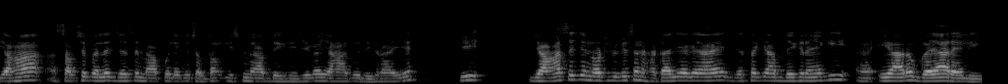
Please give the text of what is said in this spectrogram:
यहाँ सबसे पहले जैसे मैं आपको लेके चलता हूँ, इसमें आप देख लीजिएगा, यहाँ जो दिख रहा है ये कि यहाँ से जो नोटिफिकेशन हटा लिया गया है, जैसा कि आप देख रहे हैं कि ए आर ओ गया रैली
